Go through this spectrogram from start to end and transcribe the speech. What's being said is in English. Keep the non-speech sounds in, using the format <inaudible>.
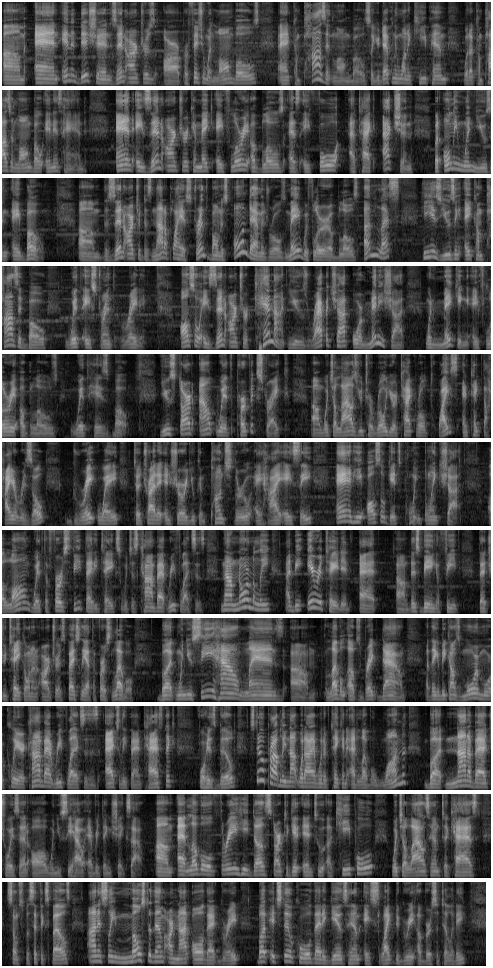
Um, and in addition, Zen archers are proficient with longbows and composite longbows. So you definitely want to keep him with a composite longbow in his hand. And a Zen archer can make a flurry of blows as a full attack action, but only when using a bow. Um, the Zen Archer does not apply his strength bonus on damage rolls made with Flurry of Blows unless he is using a composite bow with a strength rating. Also, a Zen Archer cannot use Rapid Shot or Manyshot when making a Flurry of Blows with his bow. You start out with Perfect Strike, um, which allows you to roll your attack roll twice and take the higher result. Great way to try to ensure you can punch through a high AC and he also gets point blank shot, along with the first feat that he takes, which is combat reflexes. Now, normally I'd be irritated at um, this being a feat that you take on an archer, especially at the first level. But when you see how Lann's um, level ups break down, I think it becomes more and more clear. Combat reflexes is actually fantastic for his build. Still probably not what I would have taken at level one, but not a bad choice at all when you see how everything shakes out. Um, at level three, he does start to get into a ki pool, which allows him to cast some specific spells. Honestly, most of them are not all that great, but it's still cool that it gives him a slight degree of versatility.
